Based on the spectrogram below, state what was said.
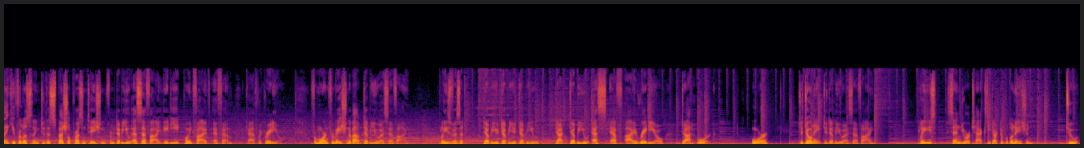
Thank you for listening to this special presentation from WSFI 88.5 FM Catholic Radio. For more information about WSFI, please visit www.wsfiradio.org. Or to donate to WSFI, please send your tax deductible donation to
